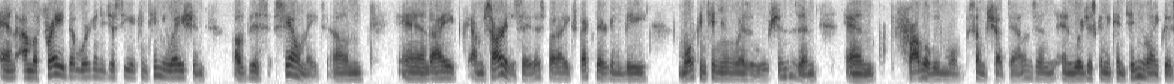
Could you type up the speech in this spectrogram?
and I'm afraid that we're going to just see a continuation of this stalemate. Um, and I, I'm sorry to say this, but I expect there are going to be more continuing resolutions and and probably more some shutdowns and and we're just going to continue like this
